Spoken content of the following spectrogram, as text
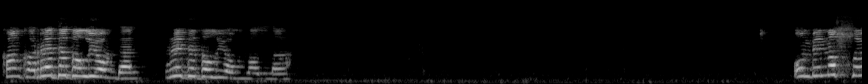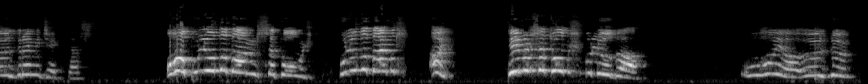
Kanka red'e dalıyorum ben. Red'e dalıyorum valla. Oğlum beni nasıl öldüremeyecekler. Oha Blue'da diamond set olmuş. Blue'da diamond... Ay! Demir set olmuş Blue'da. Oha ya öldüm.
